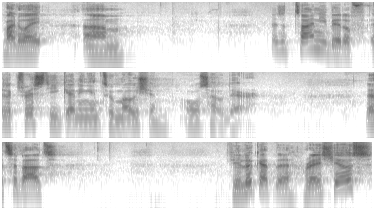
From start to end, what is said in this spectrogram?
by the way, um, there's a tiny bit of electricity getting into motion also there. That's about if you look at the ratios,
